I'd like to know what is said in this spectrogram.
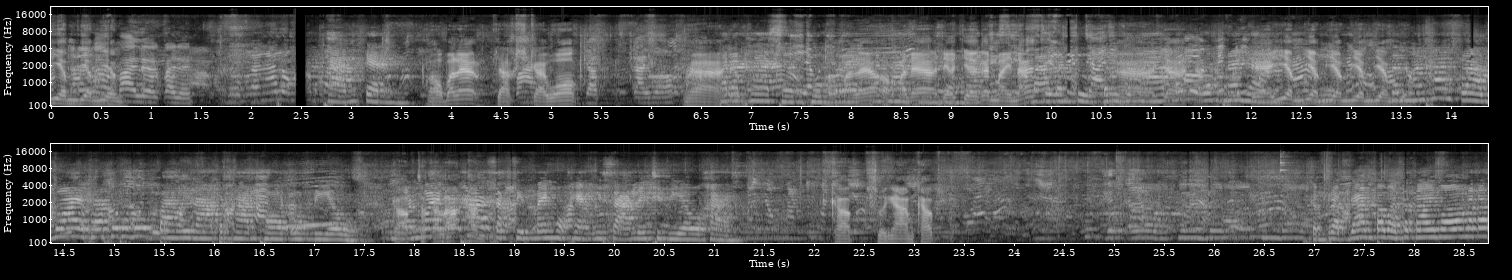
เยี่ยมเยี่ยมเยี่ยมไปเลยไปเลยขามแก่นออกมาแล้วจากสกายวอล์กจากสกายวอล์กอ่าพระธาตุเชิงชุมออกมาแล้วออกมาแล้ว เดี๋ยวเจอกันใหม่นะมาบรรจุปฏิสถานในองค์พระโอใหเคญ่เยี่ยมเยี่ยมเยี่ยมเยี่ยมเยี่ยมเสเยี่ยมมือนท่านกราบไหว้พระพุทธรูปปางลีลาประธานพรองค์เดียวกราบเหมือนไหว้สักพการะระท่าธานตุศักดิ์สิทธิ์ในหกแห่งอีสานเลยทีเดียวค่ะ ครับ สวยงามครับสำหรับด้านประวัติสกายวอล์กนะคะ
